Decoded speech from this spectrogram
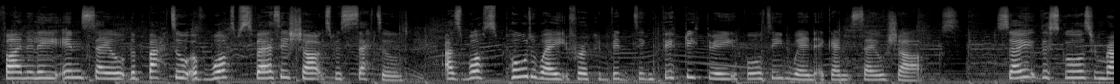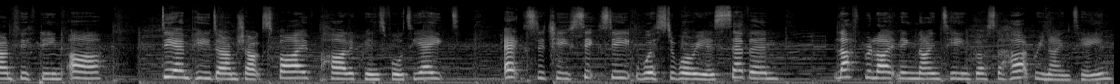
Finally, in Sale, the battle of Wasps versus Sharks was settled as Wasps pulled away for a convincing 53 14 win against Sale Sharks. So the scores from round 15 are DMP Durham Sharks 5, Harlequins 48, Exeter Chiefs 60, Worcester Warriors 7, Loughborough Lightning 19, Gloucester Hartpury 19,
